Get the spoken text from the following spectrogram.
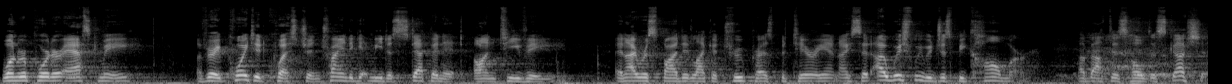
One reporter asked me a very pointed question, trying to get me to step in it on TV. And I responded like a true Presbyterian. I said, I wish we would just be calmer about this whole discussion.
